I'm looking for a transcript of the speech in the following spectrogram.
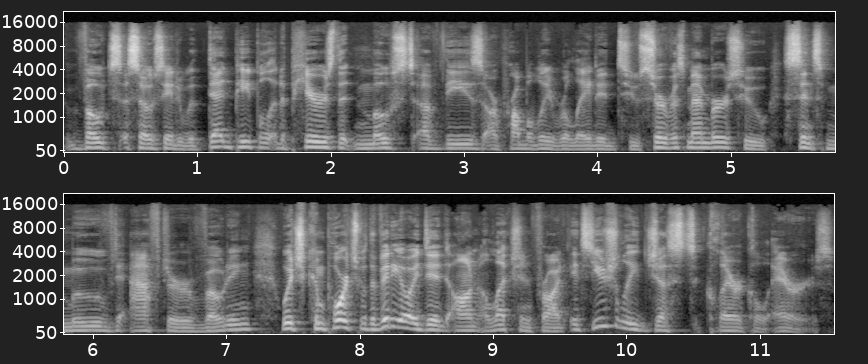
votes associated with dead people. It appears that most of these are probably related to service members who since moved after voting, which comports with a video I did on election fraud. It's usually just clerical errors.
